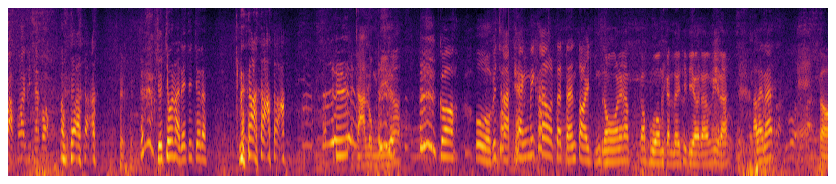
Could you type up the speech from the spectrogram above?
ปากพ่อยพี่แทนบอก จุ๊จุ๊หน่อยดิจุ๊จุ๊หน่อย อาจารย์ลงดีนะก็ โอ้โหพี่ชายแทงไม่เข้า แต่แตนต่อยโนนะครับ ก็บวมกันเลยทีเดียวนะพี่นะ อะไรนะ อ๋อ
